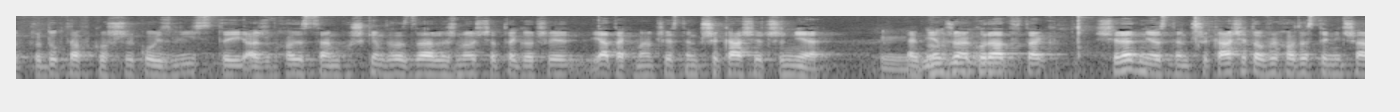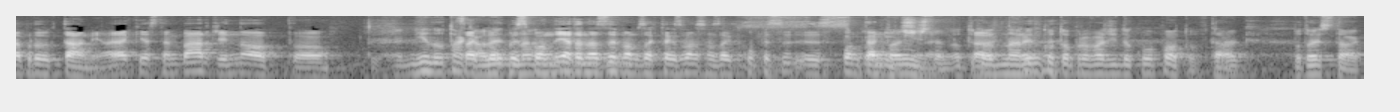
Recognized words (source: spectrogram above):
y, produktach w koszyku i z listy, aż wychodzę z całym koszykiem, to w zależności od tego, czy ja tak mam, czy jestem przy kasie, czy nie. Y, Jak no, wiem, że akurat tak średnio jestem przy kasie, to wychodzę z tymi trzema produktami, a jak jestem bardziej, no to Nie, no tak, zakupy ale na- spon- ja to nazywam tak zwane są zakupy y, spontaniczne. No, tylko Tak. na rynku to prowadzi do kłopotów, tak? Tak. Bo to jest tak.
